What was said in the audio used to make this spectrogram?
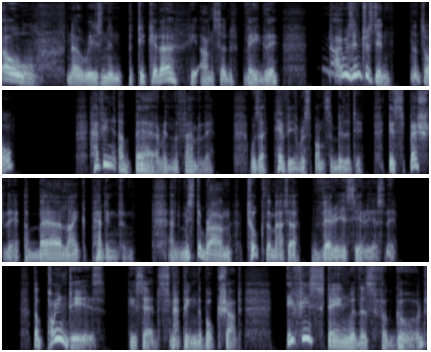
Oh, no reason in particular, he answered vaguely. I was interested, that's all. Having a bear in the family was a heavy responsibility, especially a bear like Paddington and Mr. Brown took the matter very seriously. The point is, he said, snapping the book shut, if he's staying with us for good,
